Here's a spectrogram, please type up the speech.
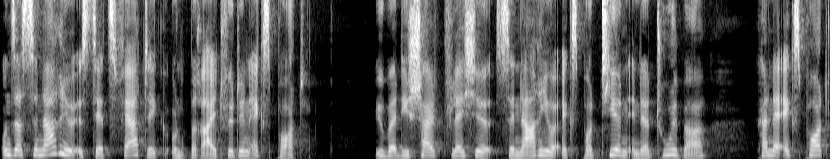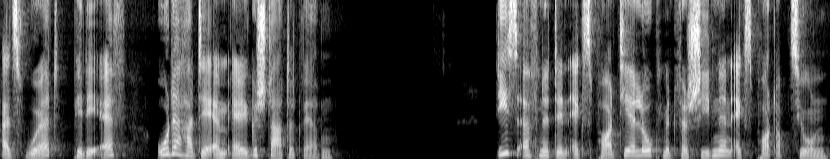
Unser Szenario ist jetzt fertig und bereit für den Export. Über die Schaltfläche Szenario exportieren in der Toolbar kann der Export als Word, PDF oder HTML gestartet werden. Dies öffnet den Exportdialog mit verschiedenen Exportoptionen.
